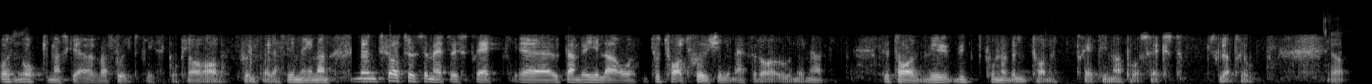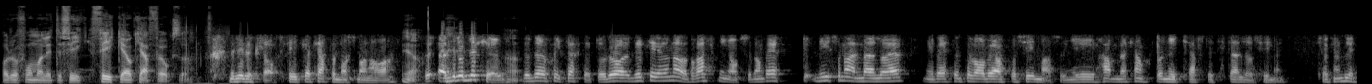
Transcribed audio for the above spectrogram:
Mm. Och, och, man ska vara fullt frisk och klara av fullfölja simningen. Men, men 2000 meter i sträck eh, utan vila och totalt 7 kilometer då under den här. Det tar, vi, vi kommer väl ta tre timmar på oss högst, skulle jag tro. Ja, och då får man lite fika, fika och kaffe också. Men det är väl klart, fika och kaffe måste man ha. Ja. Det, det blir kul, ja. det blir skithäftigt. Och då, det blir en överraskning också. De vet, ni som anmäler er, ni vet inte var vi på att simma, så ni hamnar kanske på ett nytt häftigt ställe och simma. Så kan det bli.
